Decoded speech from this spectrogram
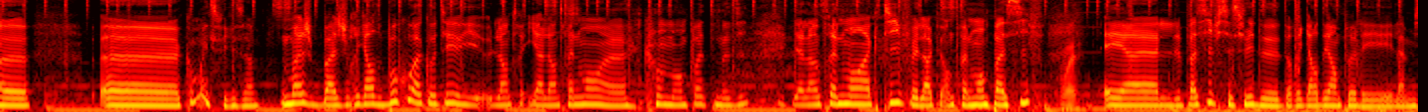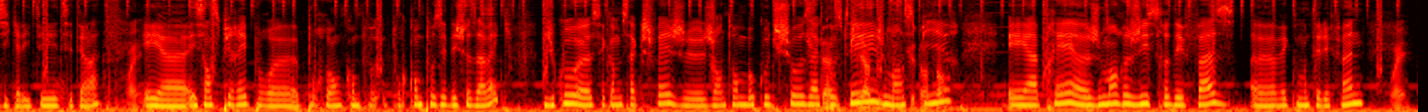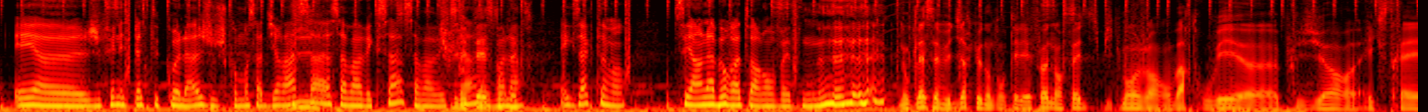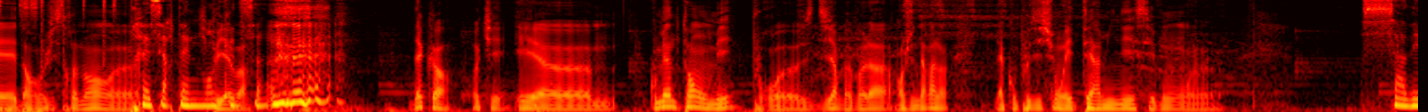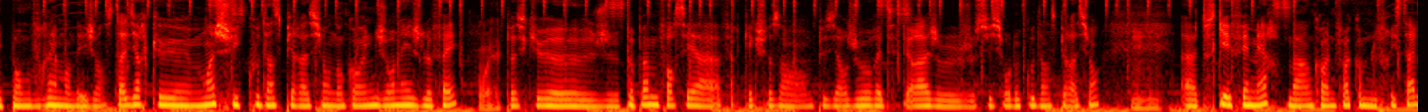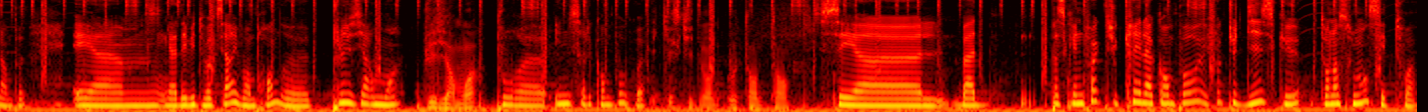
euh, comment expliquer ça? Moi, je, bah, je regarde beaucoup à côté. Il y a l'entraînement, euh, comme mon pote me dit, il y a l'entraînement actif et l'entraînement passif. Ouais. Et euh, le passif, c'est celui de, de regarder un peu les, la musicalité, etc. Ouais. Et, et s'inspirer pour, pour, en compo- pour composer des choses avec. Du coup, c'est comme ça que je fais. Je- J'entends beaucoup de choses Tu à côté, de je m'inspire. Et après, euh, je m'enregistre des phases euh, avec mon téléphone. Ouais. Et euh, je fais une espèce de collage. Je commence à dire Ah, Oui. ça, ça va avec ça, ça va avec Tu fais ça. des tests et voilà. en fait. Exactement. C'est un laboratoire en fait. Donc là, ça veut dire que dans ton téléphone, en fait, typiquement, genre, on va retrouver euh, plusieurs extraits d'enregistrement. euh, Très certainement peut y que avoir. ça. D'accord, ok. Et euh, combien de temps on met pour se dire, bah voilà, en général, hein, la composition est terminée, c'est bon. Ça dépend vraiment des gens. C'est-à-dire que moi, je suis coup d'inspiration. Donc, en une journée, je le fais. ouais. Parce que euh, je peux pas me forcer à faire quelque chose en plusieurs jours, etc. Je, je suis sur le coup d'inspiration. Euh, tout ce qui est éphémère, bah, encore une fois, comme le freestyle un peu. Et euh, il y a des beatboxers, ils vont prendre euh, plusieurs mois Plusieurs mois. pour euh, une seule compo, quoi. Et qu'est-ce qui demande autant de temps? C'est. bah, parce qu'une fois que tu crées la compo, il faut que tu te dises que ton instrument, c'est toi.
